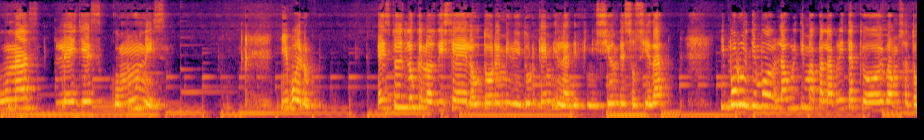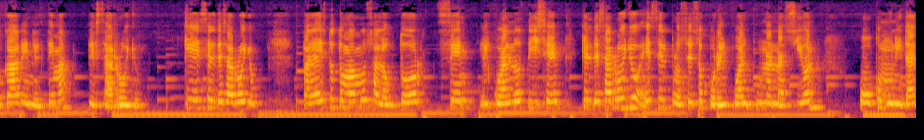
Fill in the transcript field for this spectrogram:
unas leyes comunes. Y bueno, esto es lo que nos dice el autor Emily Durkheim en la definición de sociedad. Y por último, la última palabrita que hoy vamos a tocar en el tema, desarrollo. ¿Qué es el desarrollo? Para esto tomamos al autor Zen, el cual nos dice que el desarrollo es el proceso por el cual una nación o comunidad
